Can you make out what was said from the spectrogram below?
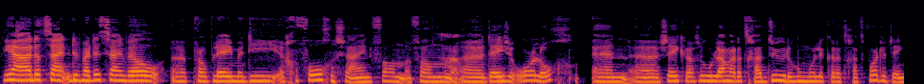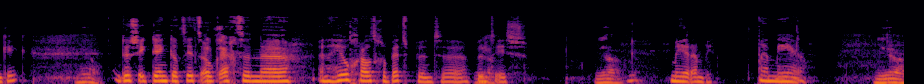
Ja, dat zijn, maar dit zijn wel eh, problemen die eh, gevolgen zijn van, van Ja. deze oorlog. En zeker als hoe langer het gaat duren, hoe moeilijker het gaat worden, denk ik. Ja. Dus ik denk dat dit ook echt een, een heel groot gebedspunt punt Ja. is. Ja, Meer en, en meer. Ja,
